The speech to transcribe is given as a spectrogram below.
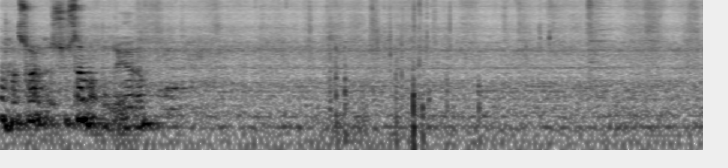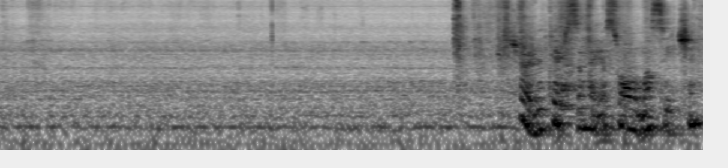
daha sonra da susamı buluyorum. Şöyle tepsi mayası olması için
